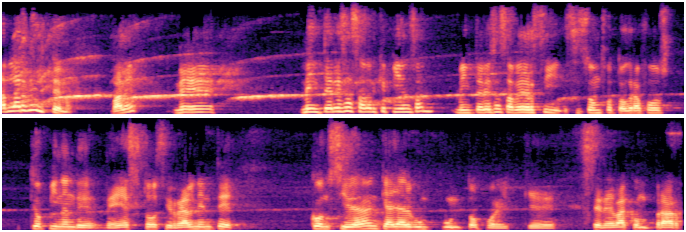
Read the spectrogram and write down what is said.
hablar del tema, ¿vale? Me, me interesa saber qué piensan, me interesa saber si, si son fotógrafos, qué opinan de, de, esto, si realmente consideran que hay algún punto por el que se deba comprar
